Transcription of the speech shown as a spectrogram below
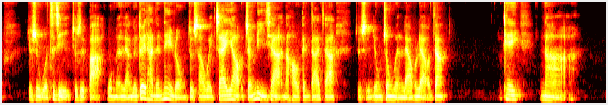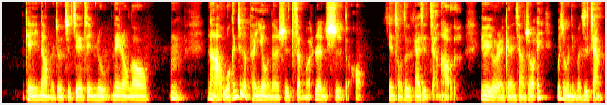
就是我自己，就是把我们两个对谈的内容，就稍微摘要整理一下，然后跟大家就是用中文聊聊这样。OK，那 OK，那我们就直接进入内容喽。嗯，那我跟这个朋友呢是怎么认识的？哦，先从这个开始讲好了，因为有人可能想说，哎，为什么你们是讲？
